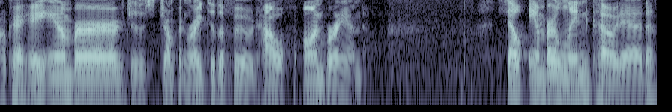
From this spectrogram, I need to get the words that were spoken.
Okay, hey Amber, just jumping right to the food. How on brand. So AmberLynn coated.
